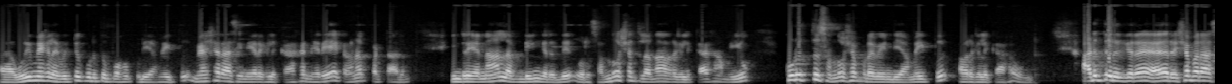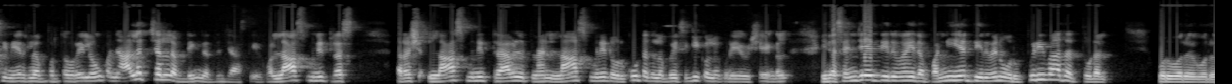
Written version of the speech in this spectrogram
உரிமைகளை விட்டு கொடுத்து போகக்கூடிய அமைப்பு மேஷராசி நேர்களுக்காக நிறைய காணப்பட்டாலும் இன்றைய நாள் அப்படிங்கிறது ஒரு சந்தோஷத்துல தான் அவர்களுக்காக அமையும். கொடுத்து சந்தோஷப்பட வேண்டிய அமைப்பு அவர்களுக்காக உண்டு. அடுத்து இருக்கிற ரிஷபராசி நேர்களை பொறுத்தவரையிலும் கொஞ்சம் அலைச்சல் அப்படிங்கிறது ஜாஸ்தி இருக்கும். Last minute rush rush last minute travel plan last minute ஒரு கூட்டத்தில் போய் சிக்கிக்கொள்ளக்கூடிய விஷயங்கள். இதை செஞ்சே தீருவேன் இதை பண்ணியே தீருவேன் ஒரு பிடிவாதத்துடன் ஒரு ஒரு ஒரு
